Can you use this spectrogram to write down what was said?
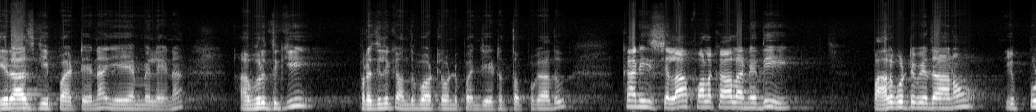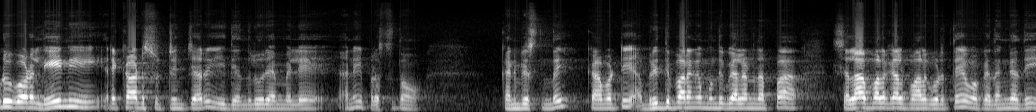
ఏ రాజకీయ పార్టీ అయినా ఏ ఎమ్మెల్యే అయినా అభివృద్ధికి ప్రజలకి అందుబాటులో ఉండి పనిచేయడం తప్పు కాదు. కానీ ఈ శిలాఫలకాలు అనేది పాల్గొట్టే విధానం ఎప్పుడు కూడా లేని రికార్డు సృష్టించారు ఈ దెందులూరు ఎమ్మెల్యే అని ప్రస్తుతం కనిపిస్తుంది. కాబట్టి అభివృద్ధి పరంగా ముందుకు వెళ్ళండి తప్ప శిలాఫలకాలు పాల్గొడితే ఒక విధంగా అది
